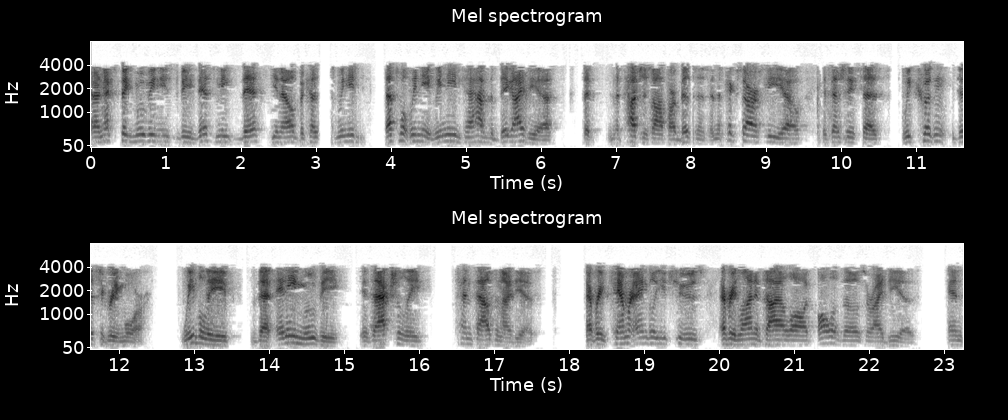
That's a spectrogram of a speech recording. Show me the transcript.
our next big movie needs to be this meets this, you know, because we need, that's what we need. We need to have the big idea that, that touches off our business. And the Pixar CEO essentially says, we couldn't disagree more. We believe that any movie is actually 10,000 ideas. Every camera angle you choose, every line of dialogue, all of those are ideas. And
